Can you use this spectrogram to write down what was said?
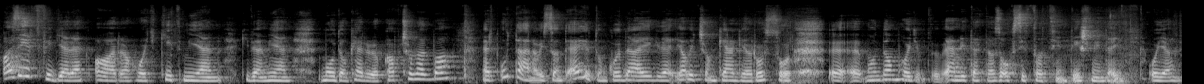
azért figyelek arra, hogy kit milyen, kivel milyen módon kerülök kapcsolatba, mert utána viszont eljutunk odáig, de javítson ki Ágia rosszul, mondom, hogy említette az oxitocint is, mint egy olyan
